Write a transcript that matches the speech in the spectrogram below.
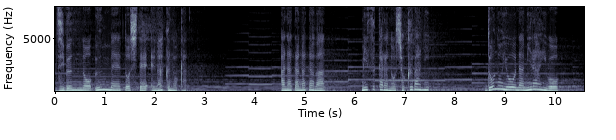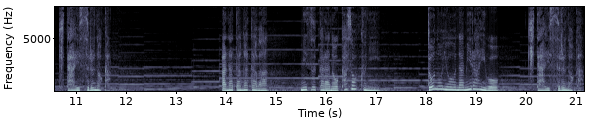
自分の運命として描くのか。あなた方は自らの職場にどのような未来を期待するのか。あなた方は自らの家族にどのような未来を期待するのか。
